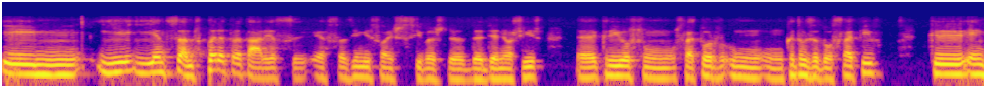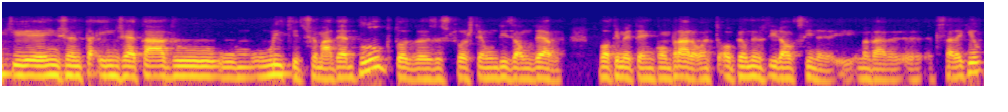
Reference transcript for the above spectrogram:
E, e, e, entretanto, para tratar esse, essas emissões excessivas de, de, de NOx, eh, criou-se um seletor, um, um, catalisador seletivo, que, em que é injetado um, um, líquido chamado AdBlue, que todas as pessoas têm um diesel moderno, volta têm que comprar, ou, ou, pelo menos ir à oficina e mandar uh, testar aquilo,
